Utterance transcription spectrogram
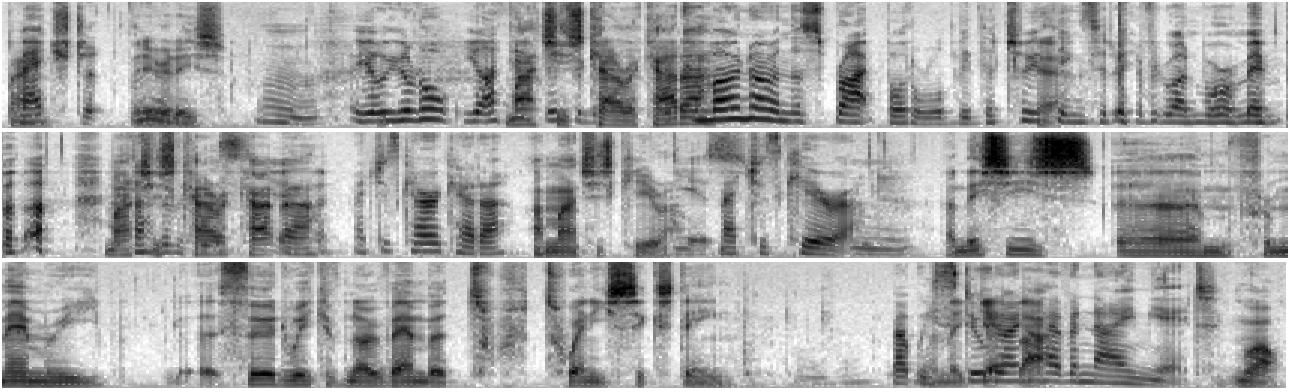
bang, Matched it. There it is. Mm. You'll, you'll all, yeah, I think Matches this will. The kimono and the Sprite bottle will be the two Yeah. things that everyone will remember. Matches out of this, Karrakatta Matches Karrakatta, and matches Ciara. Yes. matches Ciara. And this is, um, from memory, uh, third week of November t- 2016. But we when still don't that. have a name yet. Well,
